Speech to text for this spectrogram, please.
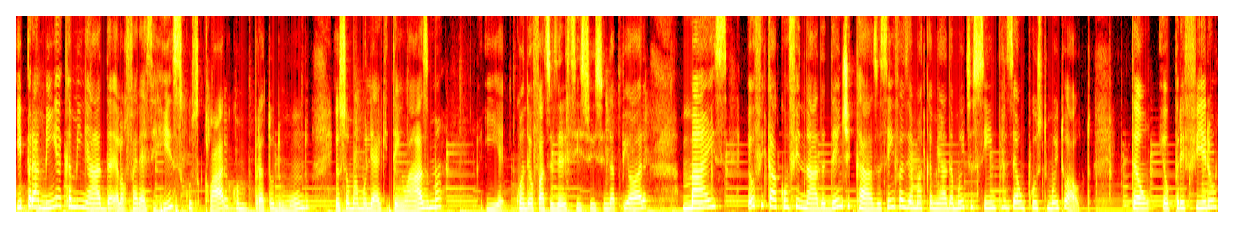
e para mim a caminhada ela oferece riscos, claro, como para todo mundo. Eu sou uma mulher que tenho asma e quando eu faço exercício isso ainda piora, mas eu ficar confinada dentro de casa sem fazer uma caminhada muito simples é um custo muito alto. Então, eu prefiro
